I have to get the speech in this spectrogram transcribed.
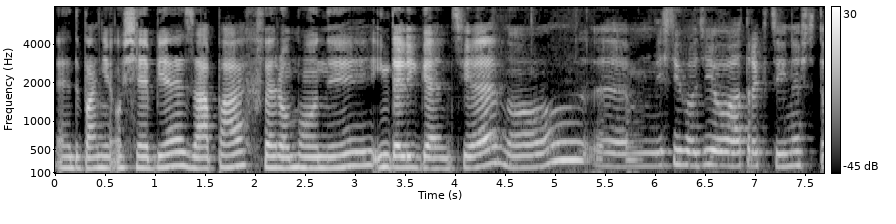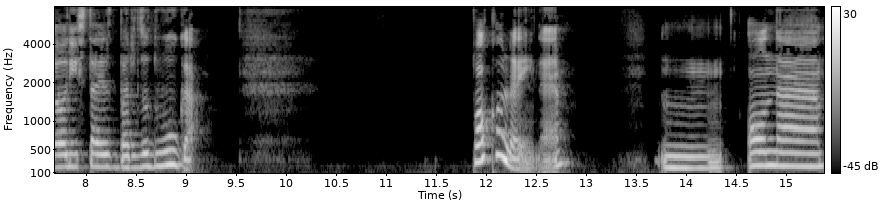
e, dbanie o siebie, zapach, feromony, inteligencję. No, jeśli chodzi o atrakcyjność, to lista jest bardzo długa. Po kolejne, mm, ona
